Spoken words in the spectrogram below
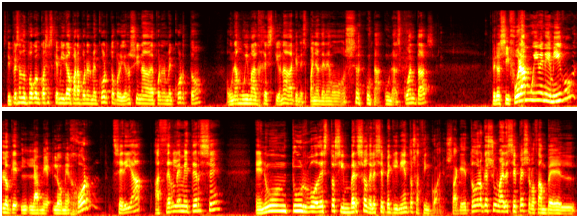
Estoy pensando un poco en cosas que he mirado para ponerme corto, pero yo no soy nada de ponerme corto. O una muy mal gestionada, que en España tenemos una- unas cuantas. Pero si fuera muy enemigo, lo, que, lo mejor sería hacerle meterse en un turbo de estos inverso del SP500 a 5 años. O sea, que todo lo que suba el SP se lo zampe el,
